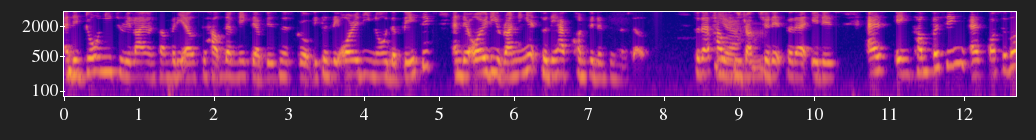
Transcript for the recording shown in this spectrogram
and they don't need to rely on somebody else to help them make their business grow because they already know the basics and they're already running it. So they have confidence in themselves. So that's how Yeah. we structured it so that it is as encompassing as possible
